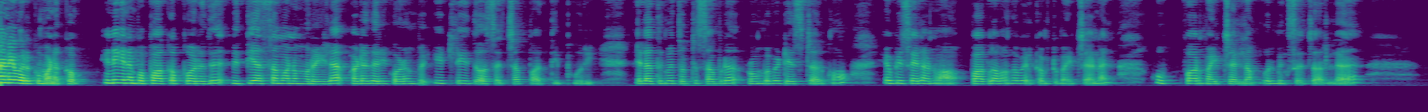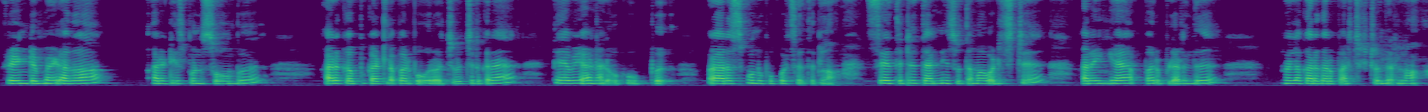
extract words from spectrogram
அனைவருக்கும் வணக்கம். இன்றைக்கி நம்ம பார்க்க போகிறது வித்தியாசமான முறையில் வடகறி குழம்பு இட்லி தோசை சப்பாத்தி பூரி. எல்லாத்துக்குமே தொட்டு சாப்பிட ரொம்பவே டேஸ்ட்டாக இருக்கும். எப்படி செய்யலான்னு வா பார்க்கலாம். வாங்க welcome to my channel. Cook for my Chellam. ஒரு மிக்சர் ஜாரில் ரெண்டு மிளகா அரை டீஸ்பூன் சோம்பு அரை கப்பு கடலைப்பருப்பு ஊற வச்சு வச்சுருக்கிறேன். தேவையான அளவுக்கு உப்பு. ஒரு அரை ஸ்பூன் உப்பு போட்டு சேர்த்துக்கலாம். சேர்த்துட்டு தண்ணி சுத்தமாக வடிச்சிட்டு அரைங்க பருப்புலேருந்து நல்லா கரகரப்பாக பறிச்சிட்டு வந்துடலாம்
